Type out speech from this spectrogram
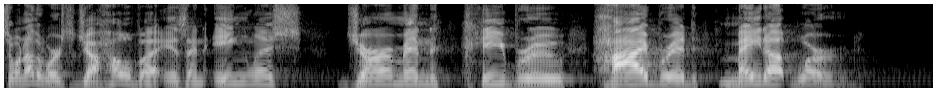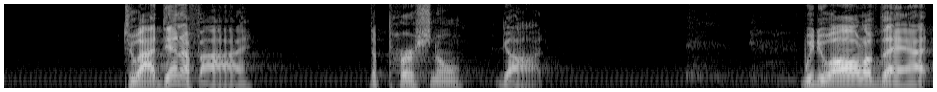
So, in other words, Jehovah is an English, German, Hebrew, hybrid, made up word to identify the personal God. We do all of that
